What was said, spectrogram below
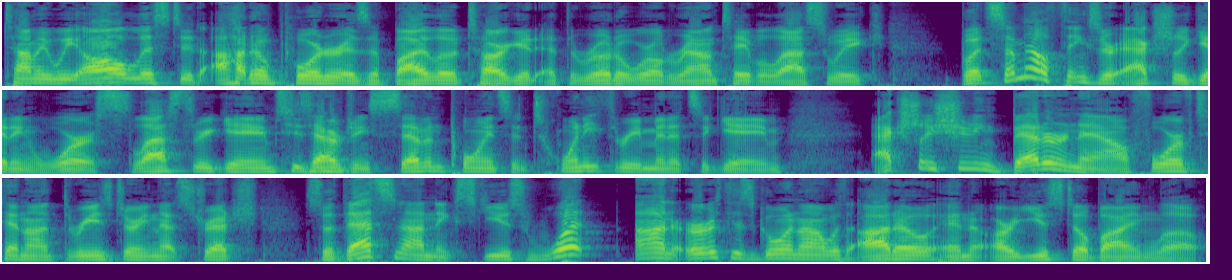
Tommy, we all listed Otto Porter as a buy low target at the Rotoworld Roundtable last week. But somehow things are actually getting worse. Last three games, he's averaging seven points in 23 minutes a game. Actually shooting better now, four of 10 on threes during that stretch. So that's not an excuse. What on earth is going on with Otto, and are you still buying low?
